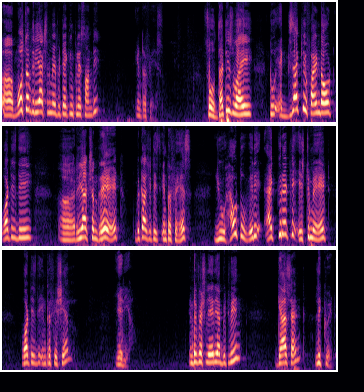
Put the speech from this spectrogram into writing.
uh, most of the reaction may be taking place on the interface. So, that is why to exactly find out what is the uh, reaction rate, because it is interface, you have to very accurately estimate what is the interfacial area, interfacial area between gas and liquid.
